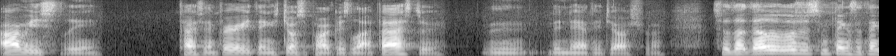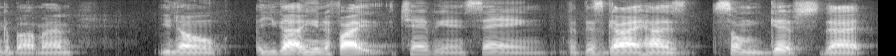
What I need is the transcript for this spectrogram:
obviously, Tyson Fury thinks Joseph Parker is a lot faster than, than Anthony Joshua. So th- those are some things to think about, man. You know, you got a unified champion saying that this guy has some gifts that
